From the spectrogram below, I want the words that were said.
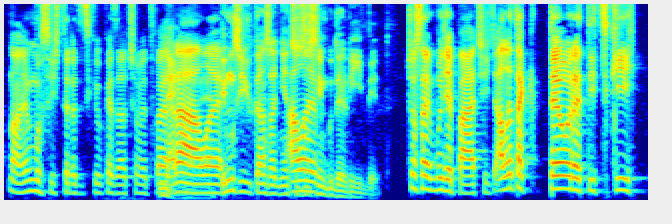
No nemusíš teoreticky ukázať, o čom je tvoja ne, hra, ale... Ty musíš ukázať niečo, ale... co si im bude líbiť čo sa im bude páčiť. Ale tak teoreticky,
